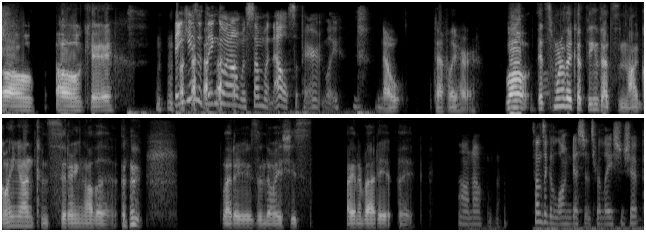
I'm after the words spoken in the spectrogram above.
Oh, oh, okay. I think he has a thing going on with someone else, apparently. Nope, definitely her. Well, it's more like a thing that's not going on considering all the letters and the way she's talking about it, but I don't know. Sounds like a long distance relationship.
